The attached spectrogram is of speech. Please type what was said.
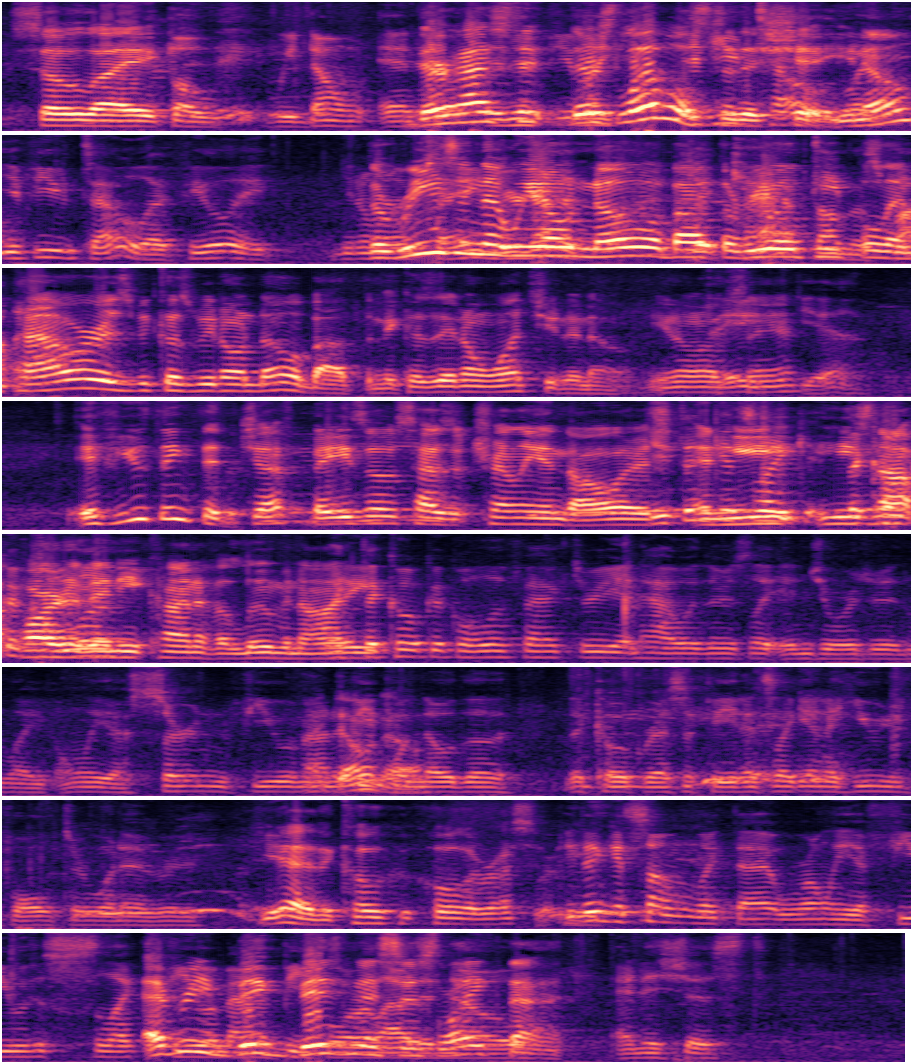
So like, But we don't. And There has and to- there's levels to this tell, shit, you like, know? If you tell, I feel like you know. the reason that You're we don't know about the real on the people in power is because we don't know about them because they don't want you to know. You know what I'm saying? Yeah. If you think that Jeff Bezos has a trillion dollars and he like he's not part of any kind of Illuminati, Like the Coca-Cola factory and how there's like in Georgia and like only a certain few amount of people know. know. the the Coke recipe and it's like in a huge vault or whatever. yeah, the Coca-Cola recipe. You think it's something like that where only a few select Every few big business is like know, that. and it's just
